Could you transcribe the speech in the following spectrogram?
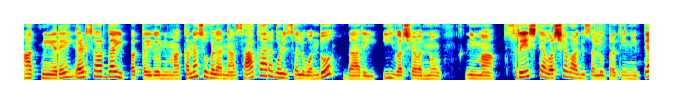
ಆತ್ಮೀಯರೇ, ಎರಡು ಸಾವಿರದ ಇಪ್ಪತ್ತೈದು ನಿಮ್ಮ ಕನಸುಗಳನ್ನು ಸಾಕಾರಗೊಳಿಸಲು ಒಂದು ದಾರಿ. ಈ ವರ್ಷವನ್ನು ನಿಮ್ಮ ಶ್ರೇಷ್ಠ ವರ್ಷವಾಗಿಸಲು ಪ್ರತಿನಿತ್ಯ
